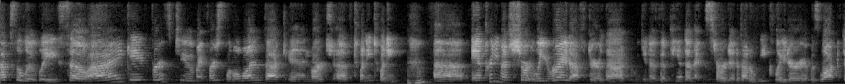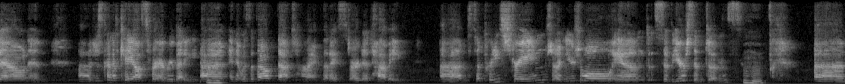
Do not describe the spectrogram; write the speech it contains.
Absolutely. So I gave birth to my first little one back in March of 2020. Mm-hmm. Uh, and pretty much shortly right after that, you know, the pandemic started. About a week later, it was lockdown and uh, just kind of chaos for everybody. Mm-hmm. Um, and it was about that time that I started having um, some pretty strange, unusual, and severe symptoms. Mm-hmm. Um,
